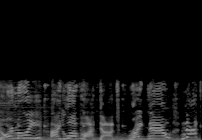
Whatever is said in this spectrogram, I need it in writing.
Normally, I love hot dogs. Right now, not.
